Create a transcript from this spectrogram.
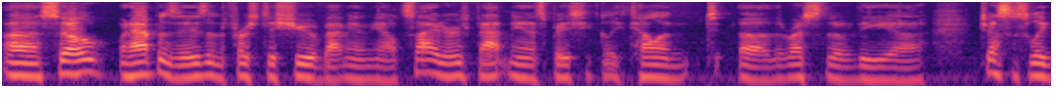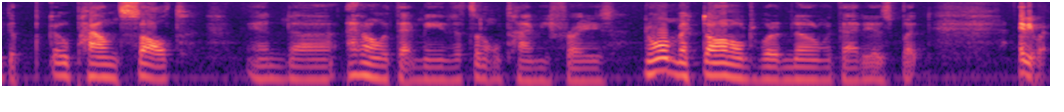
Uh, so what happens is in the first issue of Batman and the Outsiders, Batman is basically telling uh, the rest of the uh, Justice League to go pound salt and uh, I don't know what that means. That's an old timey phrase. Norm MacDonald would have known what that is. But anyway,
